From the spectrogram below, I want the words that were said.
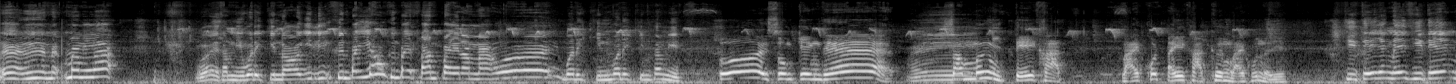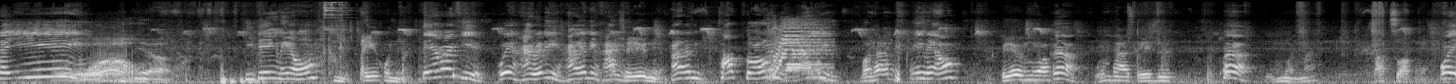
เออนี่มันละเว้ยทำนี่บ่ได้กินดอกอีหลิขึ้นไปยี่ห้อขึ้นไปปันไปนั่นนะเว้ยบ่ได้กินบ่ได้กินทำนี่เอ้ยทรงเก่งแท้ไอ้ซัมมึงนี่เตะขาด หลายคนเตะขาดเครื่องหลายคนเลยทีเตยังไงทีเตยังไงเนี่ยทีเตยังไงอ๋อเตะคนเนี่ยเตมาสิเว้ยหายไปดิหายแล้วนี่หายเซเนี่ยหายแล้วท็อปสองนี่หายดิว่าท่านยังไงอ๋อเตะมึงวะเออผมพาเตะซื้อเออผมมวนมากตัดสอกไงโอ้ย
